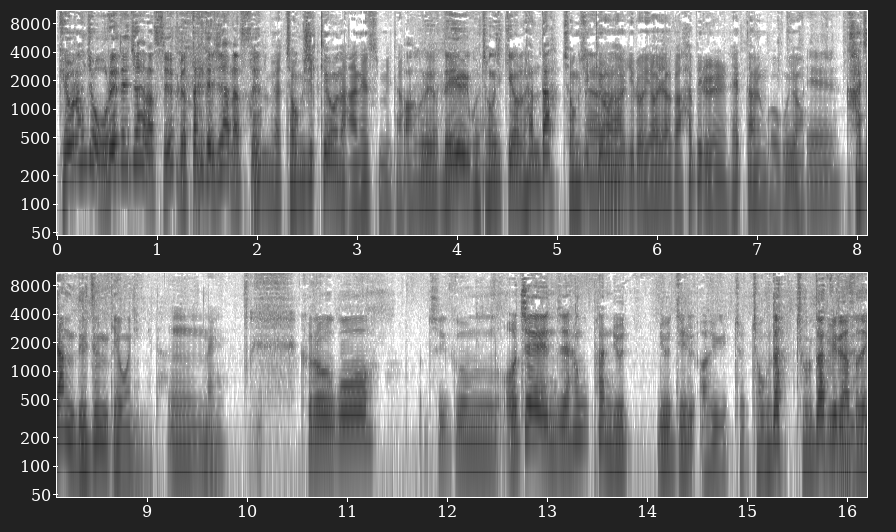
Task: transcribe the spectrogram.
개원한 지 오래되지 않았어요? 몇 달 되지 않았어요? 아닙니다. 정식 개원은 안 했습니다. 아 그래요? 내일 정식 개원을 한다? 정식 개원하기로 아. 여야가 합의를 했다는 거고요. 예. 가장 늦은 개원입니다. 음. 네. 그러고 지금 어제 이제 한국판 뉴, 뉴딜 아 이게 정답 정답이라서 네.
